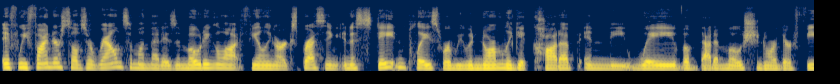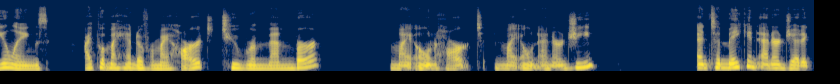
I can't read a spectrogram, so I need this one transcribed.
If we find ourselves around someone that is emoting a lot, feeling or expressing in a state and place where we would normally get caught up in the wave of that emotion or their feelings, I put my hand over my heart to remember my own heart and my own energy. And to make an energetic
